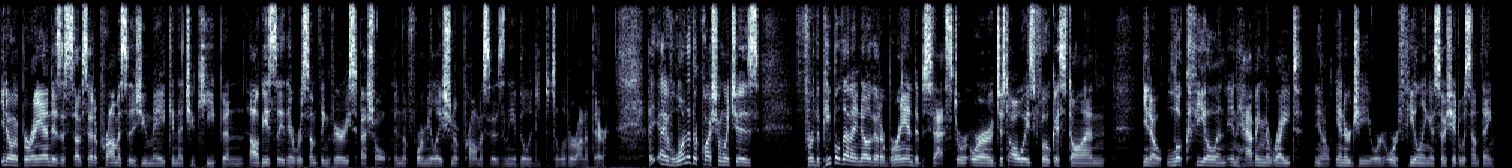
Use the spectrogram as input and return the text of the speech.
you know, a brand is a subset of promises you make and that you keep. And obviously, there was something very special in the formulation of promises and the ability to deliver on it there. I have one other question, which is for the people that I know that are brand obsessed or, or just always focused on, you know, look, feel, and, and having the right, you know, energy or, or feeling associated with something,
